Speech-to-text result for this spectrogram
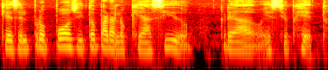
que es el propósito para lo que ha sido creado este objeto.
